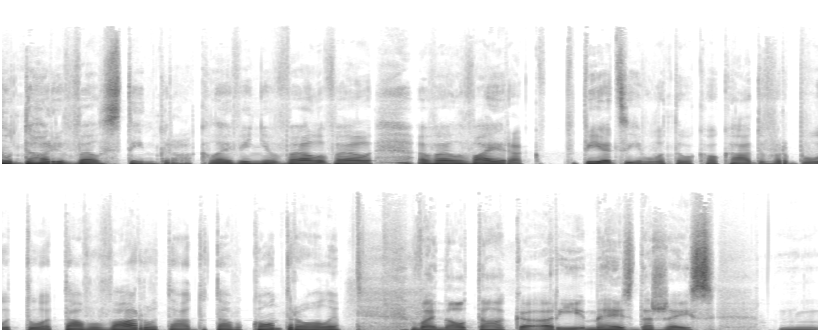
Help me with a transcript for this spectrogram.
nu, dari vēl stingrāk, lai viņi vēl, vēl, vēl vairāk piedzīvo to kaut kādu, varbūt, to tavu varu, tādu tavu kontroli. Vai nav tā, ka arī mēs dažreiz m,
